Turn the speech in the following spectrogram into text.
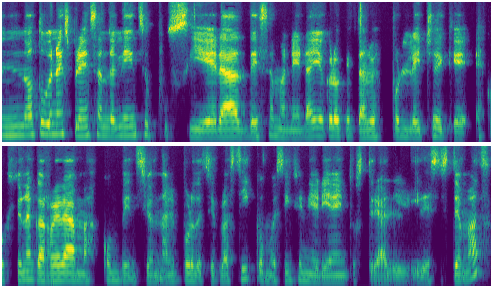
no tuve una experiencia donde alguien se pusiera de esa manera. Yo creo que tal vez por el hecho de que escogí una carrera más convencional, por decirlo así, como es ingeniería industrial y de sistemas.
